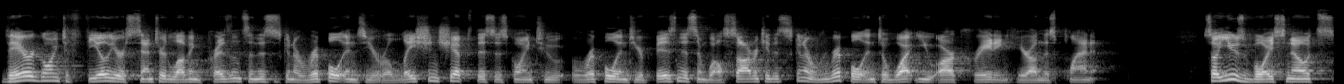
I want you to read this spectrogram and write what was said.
they're going to feel your centered, loving presence, and this is going to ripple into your relationships. This is going to ripple into your business and wealth sovereignty. This is going to ripple into what you are creating here on this planet. So use voice notes.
